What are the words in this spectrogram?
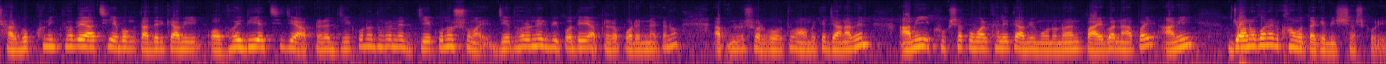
সার্বক্ষণিকভাবে আছি এবং তাদেরকে আমি অভয় দিয়েছি যে আপনারা যে কোনো ধরনের, যে কোনো সময়, যে ধরনের বিপদে আপনারা পড়েন না কেন, আপনারা সর্বপ্রথম আমাকে জানাবেন। আমি খুকসা কুমারখালীতে আমি মনোনয়ন পাই বা না পাই, আমি জনগণের ক্ষমতাকে বিশ্বাস করি।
